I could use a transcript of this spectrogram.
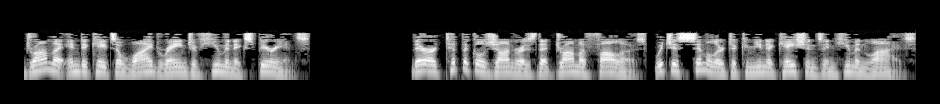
Drama indicates a wide range of human experience. There are typical genres that drama follows, which is similar to communications in human lives.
